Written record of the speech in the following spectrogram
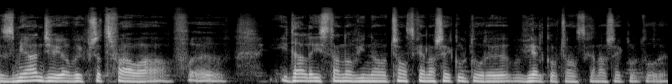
zmian dziejowych przetrwała i dalej stanowi no, cząstkę naszej kultury, wielką cząstkę naszej kultury.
